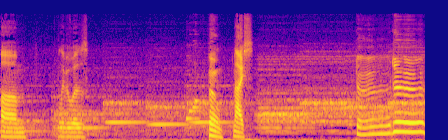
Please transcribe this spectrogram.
Um, I believe it was... Boom. Nice. Da, da.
